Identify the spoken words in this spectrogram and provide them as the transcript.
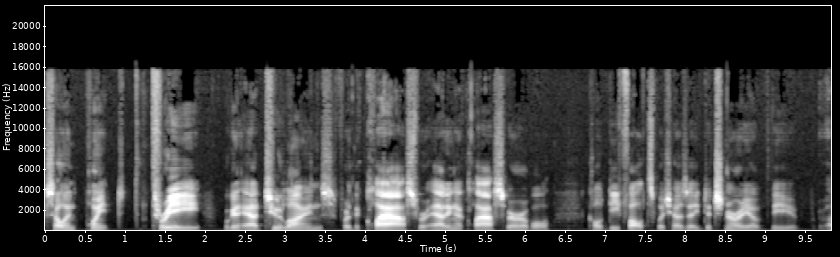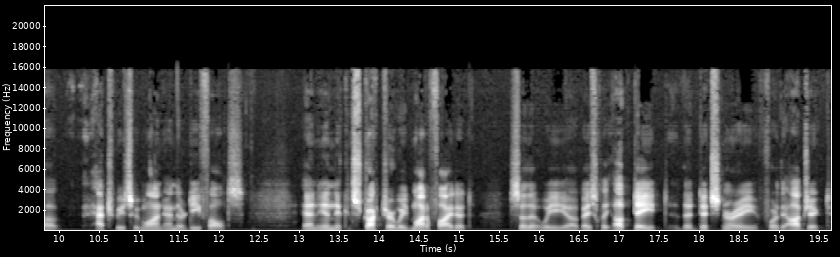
So in point 3, we're going to add two lines. For the class, we're adding a class variable called defaults, which has a dictionary of the uh, attributes we want and their defaults. And in the constructor, we've modified it so that we uh, basically update the dictionary for the object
